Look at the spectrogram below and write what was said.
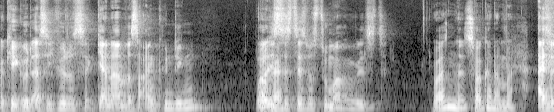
Okay, gut, also ich würde gerne an was ankündigen. Oder ist das das, was du machen willst? Ich weiß nicht, sag einmal. Also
